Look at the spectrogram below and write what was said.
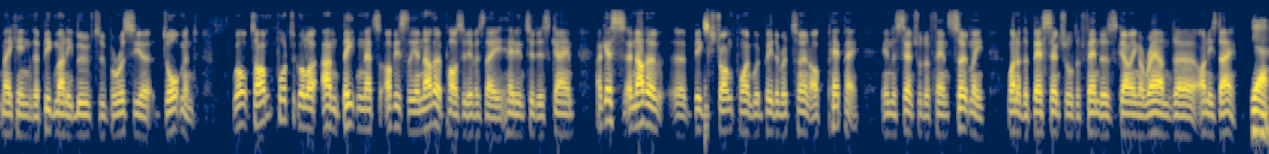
making the big money move to Borussia Dortmund. Well, Tom, Portugal are unbeaten. That's obviously another positive as they head into this game. I guess another uh, big strong point would be the return of Pepe in the central defence. Certainly one of the best central defenders going around uh, on his day. Yeah,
